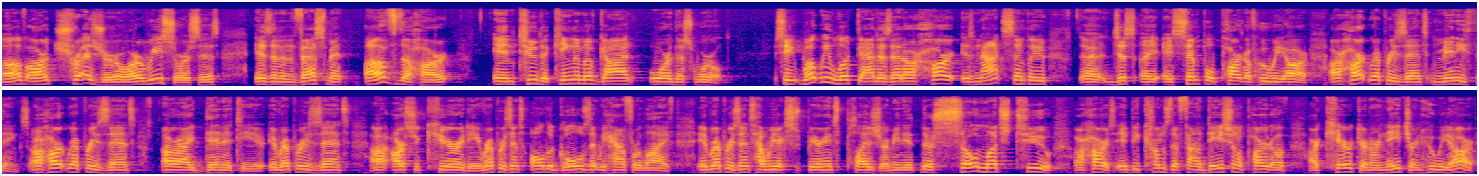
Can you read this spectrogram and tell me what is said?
of our treasure or resources is an investment of the heart into the kingdom of God or this world. You see, what we looked at is that our heart is not simply uh, just a, a, simple part of who we are. Our heart represents many things. Our heart represents our identity. It represents uh, our security. It represents all the goals that we have for life. It represents how we experience pleasure. I mean, it, there's so much to our hearts. It becomes the foundational part of our character and our nature and who we are.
